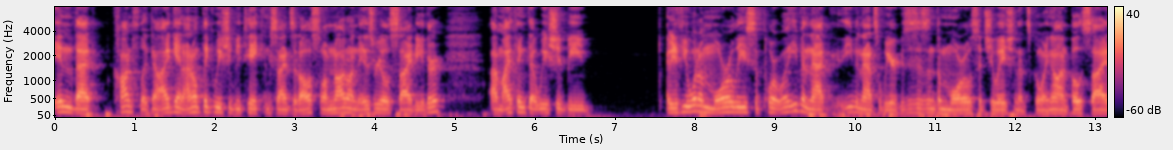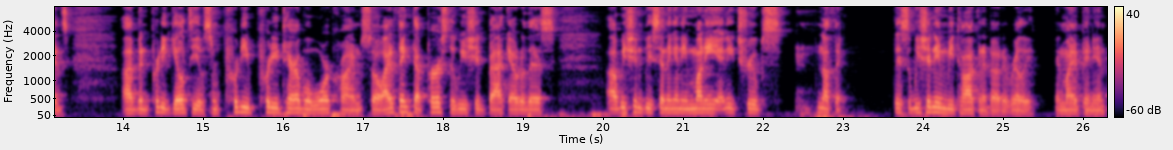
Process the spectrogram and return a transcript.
in that conflict. Now, again, I don't think we should be taking sides at all. So I'm not on Israel's side either. Um, I think that we should be. I mean, if you want to morally support, well, even that, even that's weird because this isn't the moral situation that's going on. Both sides I've been pretty guilty of some pretty pretty terrible war crimes. So I think that personally we should back out of this. Uh, we shouldn't be sending any money, any troops, nothing. This we shouldn't even be talking about it really, in my opinion.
